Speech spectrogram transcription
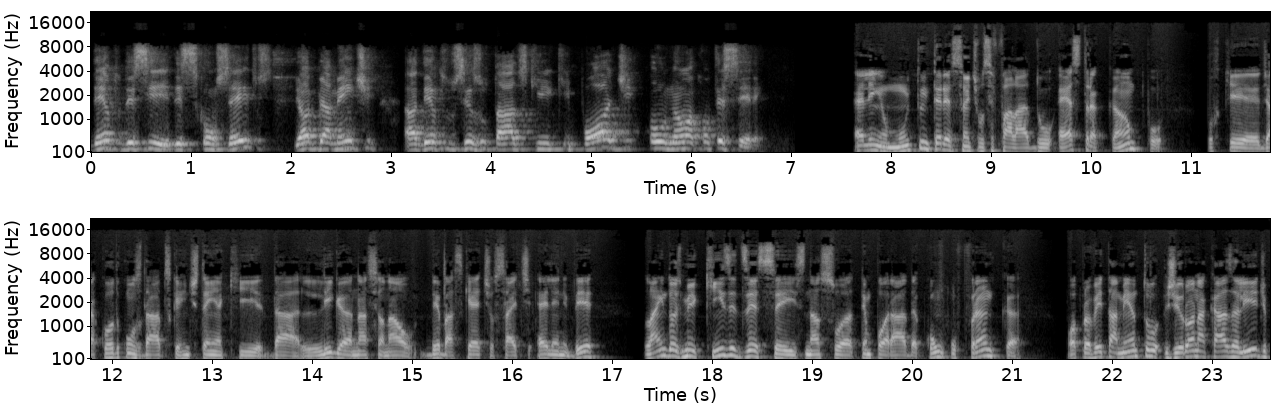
dentro desse, desses conceitos e, obviamente, ah, dentro dos resultados que, que pode ou não acontecerem. Elinho, muito interessante você falar do extra-campo, porque de acordo com os dados que a gente tem aqui da Liga Nacional de Basquete, o site LNB, lá em 2015 e 16, na sua temporada com o Franca, o aproveitamento girou na casa ali de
